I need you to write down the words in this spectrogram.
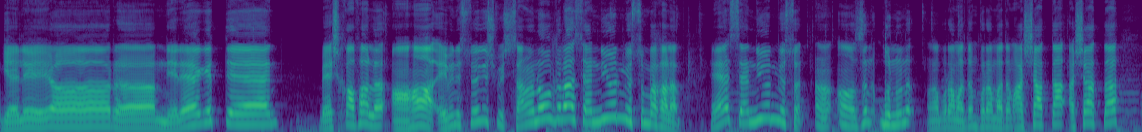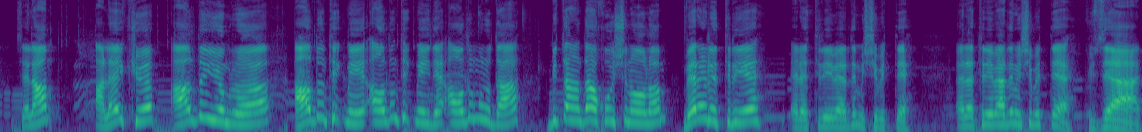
Geliyorum. Nereye gittin? Beş kafalı. Aha evin üstüne düşmüş. Sana ne oldu lan? Sen niye ölmüyorsun bakalım? He sen niye ölmüyorsun? Aa, ağzını burnunu. Aa, vuramadım vuramadım. Aşağı atla aşağı atla. Selam. Aleyküm. Aldın yumruğu. Aldın tekmeyi. Aldın tekmeyi de. Aldın bunu da. Bir tane daha koy şunu oğlum. Ver elektriği. Elektriği verdim işi bitti. Elektriği verdim işi bitti. Güzel.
